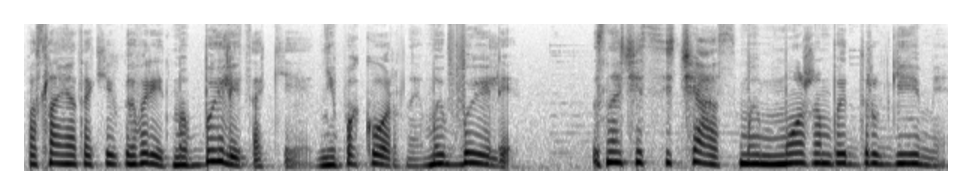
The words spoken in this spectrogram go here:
Послание таких говорит, мы были такие, непокорные, мы были. Значит, сейчас мы можем быть другими.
